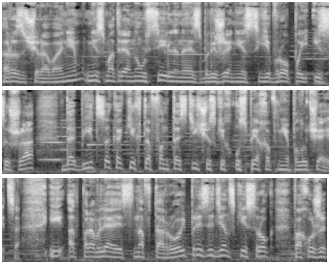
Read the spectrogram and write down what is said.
разочарованием, несмотря на усиленное сближение с Европой и США, добиться каких-то фантастических успехов не получается. И отправляясь на второй президентский срок, похоже,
